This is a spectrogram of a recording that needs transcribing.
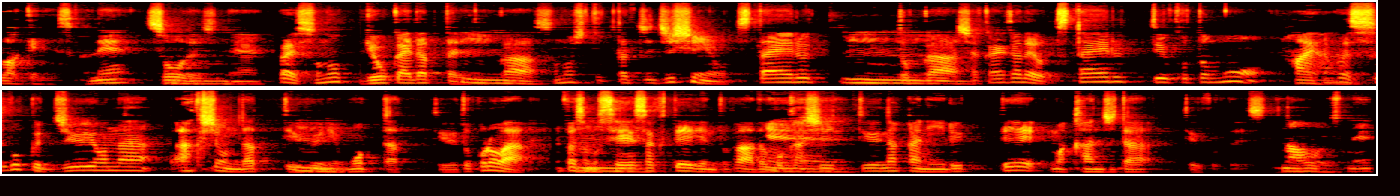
わけですかね。そうですね。やっぱりその業界だったりとか、うん、その人たち自身を伝えるとか、うん、社会課題を伝えるっていうことも、はいはい、やっぱりすごく重要なアクションだっていうふうに思ったっていうところは、やっぱりその政策提言とかアドボカシーっていう中にいるって、まあ、感じたっていうことですね。なるほどですね。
